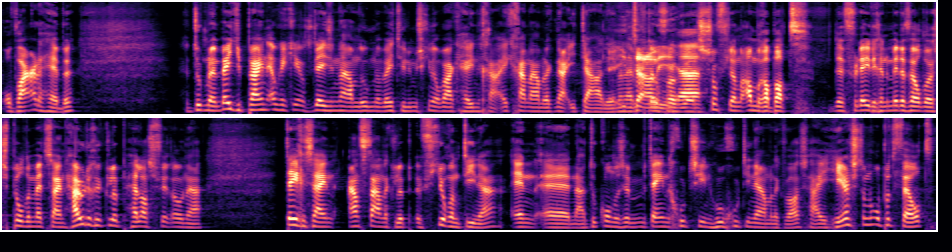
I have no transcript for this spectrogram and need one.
op waarde hebben. Het doet me een beetje pijn. Elke keer als ik deze naam noem, dan weten jullie misschien al waar ik heen ga. Ik ga namelijk naar Italië. Dan heb ik het over ja. eh, Sofjan Amrabat. De verdedigende middenvelder speelde met zijn huidige club Hellas Verona tegen zijn aanstaande club Fiorentina. En eh, nou, toen konden ze meteen goed zien hoe goed hij namelijk was. Hij heerste op het veld,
